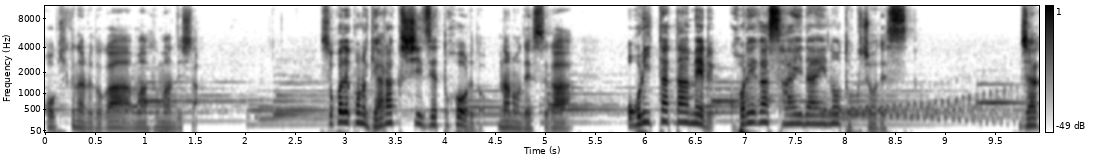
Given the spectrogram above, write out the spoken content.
大きくなるのがまあ不満でした。そこでこの Galaxy Z Fold なのですが折りたためるこれが最大の特徴です。若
